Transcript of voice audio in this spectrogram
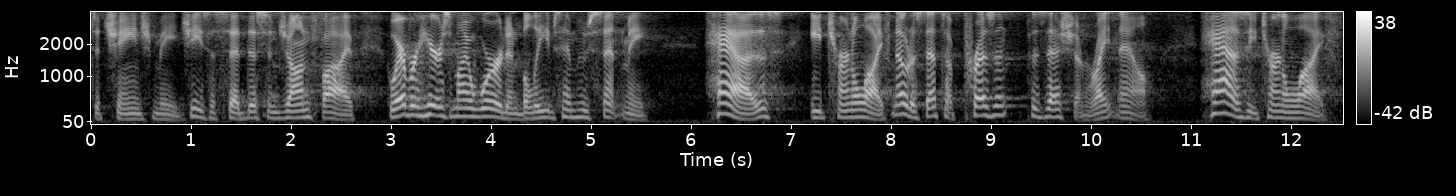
to change me. Jesus said this in John 5 Whoever hears my word and believes Him who sent me has eternal life. Notice that's a present possession right now. Has eternal life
